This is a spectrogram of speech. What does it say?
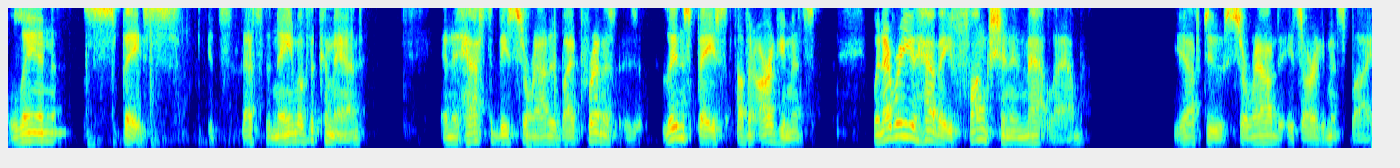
Lin space. It's that's the name of the command, and it has to be surrounded by parentheses. linspace of an arguments. Whenever you have a function in MATLAB, you have to surround its arguments by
